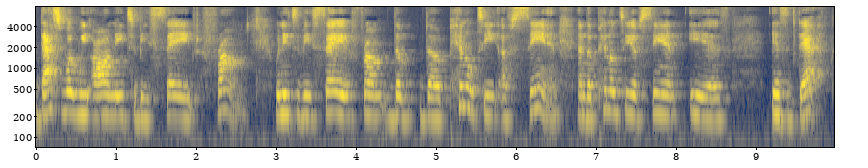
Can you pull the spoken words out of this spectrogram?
that's what we all need to be saved from. We need to be saved from the the penalty of sin. And the penalty of sin is is death.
